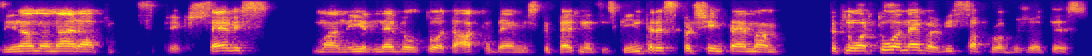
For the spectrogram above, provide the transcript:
zināmā mērā priekš sevis man ir neviltota akadēmiska pētnieciska interese par šīm tēmām, Bet nu, ar to nevar viss aprobežoties.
